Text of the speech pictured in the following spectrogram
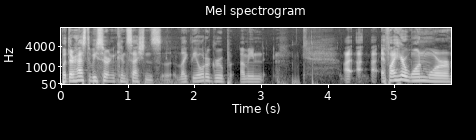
But there has to be certain concessions, like the older group. I mean, I, I if I hear one more,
